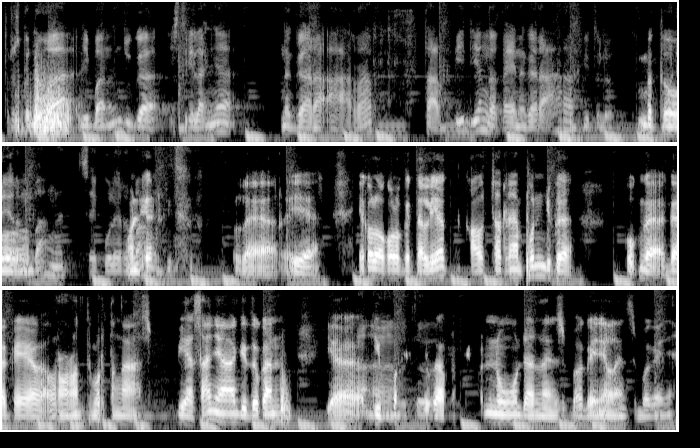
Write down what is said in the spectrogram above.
Terus kedua, Libanon juga istilahnya negara Arab, tapi dia nggak kayak negara Arab gitu loh. Betul. Modern banget, sekuler Modern. banget gitu. Populer, iya. Ya kalau kalau kita lihat culture-nya pun juga kok nggak nggak kayak orang-orang Timur Tengah biasanya gitu kan. Ya Ah, di ah, juga penuh dan lain sebagainya lain sebagainya.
